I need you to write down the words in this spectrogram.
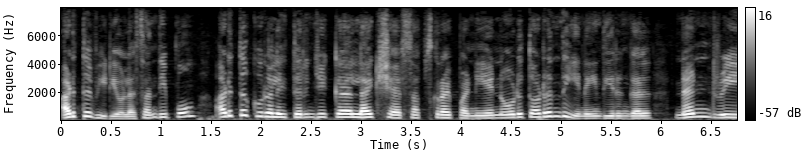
அடுத்த வீடியோவில் சந்திப்போம். அடுத்த குரலை தெரிஞ்சிக்க லைக் ஷேர் சப்ஸ்கிரைப் பண்ணி என்னோடு தொடர்ந்து இணைந்திருங்கள். நன்றி.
